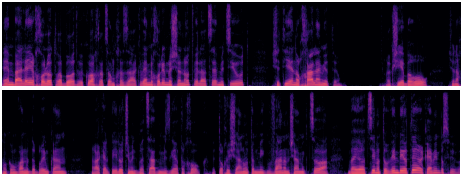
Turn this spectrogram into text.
הם בעלי יכולות רבות וכוח רצון חזק, והם יכולים לשנות ולעצב מציאות שתהיה נוחה להם יותר. רק שיהיה ברור שאנחנו כמובן מדברים כאן רק על פעילות שמתבצעת במסגרת החוק, ותוך הישענות על מגוון אנשי המקצוע והיועצים הטובים ביותר הקיימים בסביבה.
